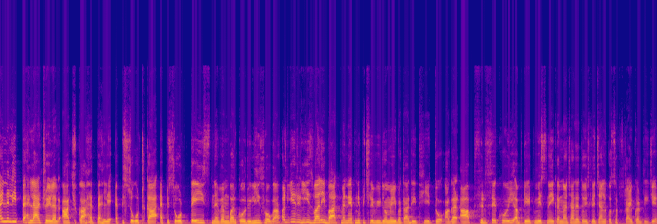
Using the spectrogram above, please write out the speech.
फाइनली पहला ट्रेलर आ चुका है पहले एपिसोड का। एपिसोड 23 नवंबर को रिलीज़ होगा। और ये रिलीज़ वाली बात मैंने अपनी पिछले वीडियो में ही बता दी थी। तो अगर आप फिर से कोई अपडेट मिस नहीं करना चाहते तो इसलिए चैनल को सब्सक्राइब कर दीजिए।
